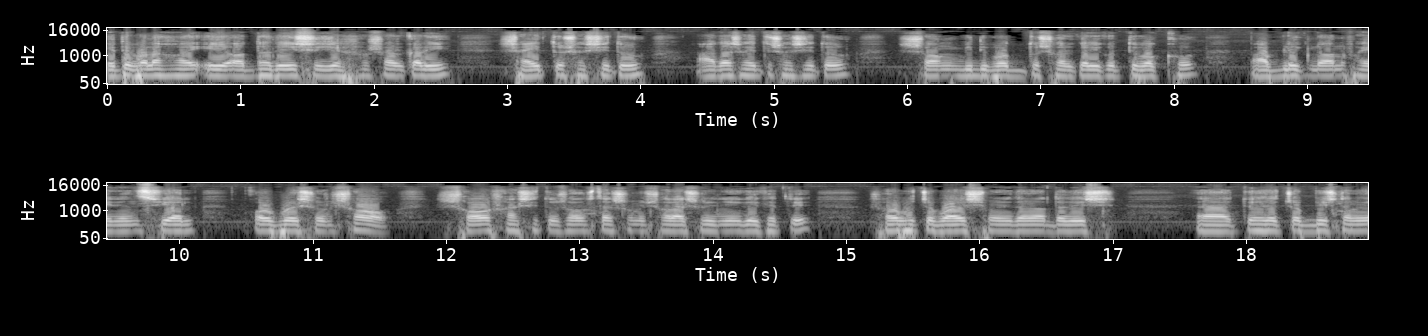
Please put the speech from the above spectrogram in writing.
এতে বলা হয়, এই অধ্যাদেশ যে সরকারি স্বায়ত্তশাসিত, আধা স্বায়ত্তশাসিত, সংবিধিবদ্ধ সরকারি কর্তৃপক্ষ, পাবলিক নন ফাইন্যান্সিয়াল কর্পোরেশন সহ স্বশাসিত সংস্থার সঙ্গে সরাসরি নিয়োগের ক্ষেত্রে সর্বোচ্চ বয়স নির্ধারণ অধ্যাদেশ দুই হাজার চব্বিশ নামে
